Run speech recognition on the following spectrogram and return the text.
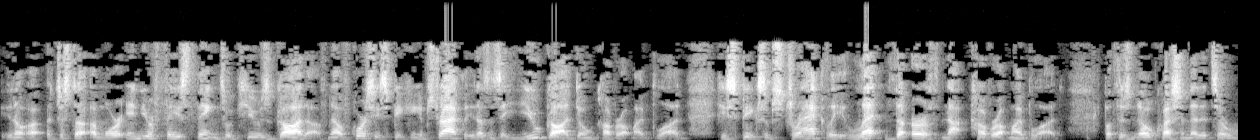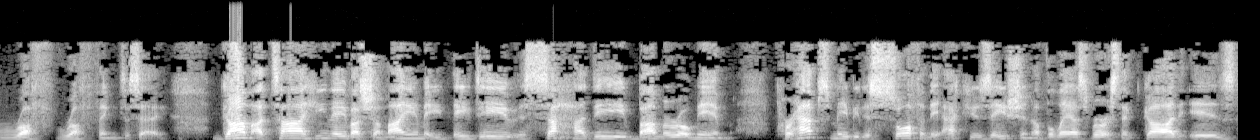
you know, just a, a, more in-your-face thing to accuse God of. Now, of course, he's speaking abstractly. He doesn't say, "You, God, don't cover up my blood." He speaks abstractly. Let the earth not cover up my blood. But there's no question that it's a rough, rough thing to say. Gam ata hine vashamayim edi v'sahadi. Perhaps maybe to soften the accusation of the last verse that God is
